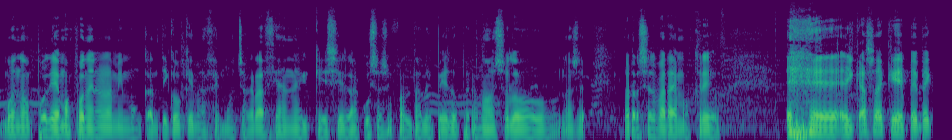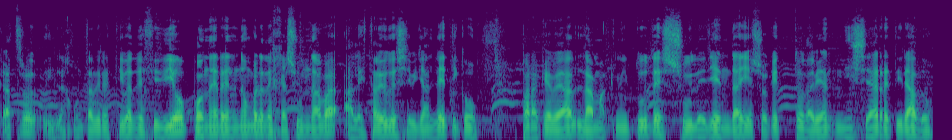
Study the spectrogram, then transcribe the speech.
bueno, podríamos poner ahora mismo un cántico que me hace mucha gracia, en el que se le acusa su falta de pelo, pero no, eso lo, lo reservaremos, creo. el caso es que Pepe Castro y la Junta Directiva decidió poner el nombre de Jesús Nava al estadio de Sevilla Atlético para que vean la magnitud de su leyenda y eso que todavía ni se ha retirado.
